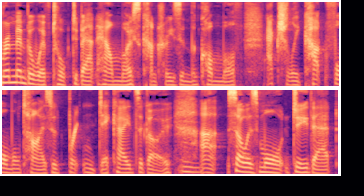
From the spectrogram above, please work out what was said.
remember, we've talked about how most countries in the Commonwealth actually cut formal ties with Britain decades ago. Mm. Uh, so, as more do that,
